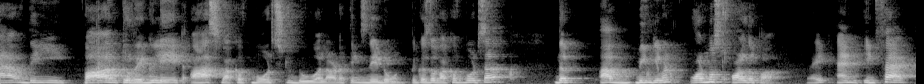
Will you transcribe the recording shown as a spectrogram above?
have the power to regulate, ask Waqf boards to do a lot of things. They don't because the Waqf boards are the are being given almost all the power, right? And in fact,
